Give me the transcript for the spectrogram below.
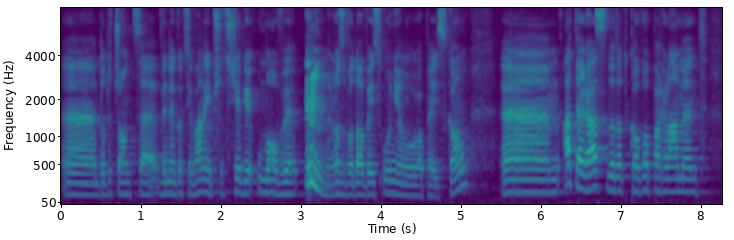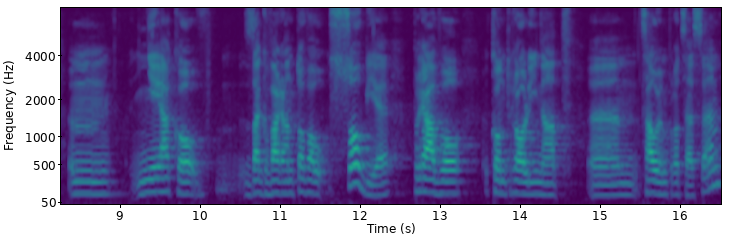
e, dotyczące wynegocjowanej przez siebie umowy rozwodowej z Unią Europejską. Em, A teraz dodatkowo parlament mm, niejako zagwarantował sobie prawo kontroli nad całym procesem,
